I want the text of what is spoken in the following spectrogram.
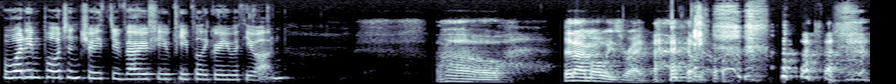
What important truth do very few people agree with you on? Oh, then I'm always right. I don't know.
